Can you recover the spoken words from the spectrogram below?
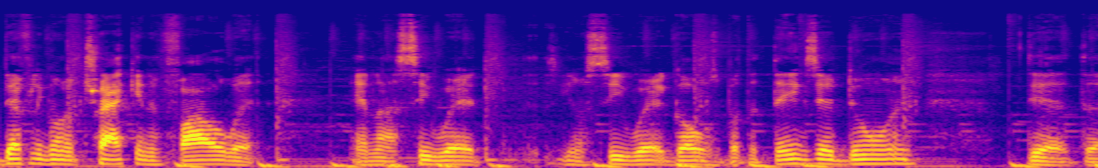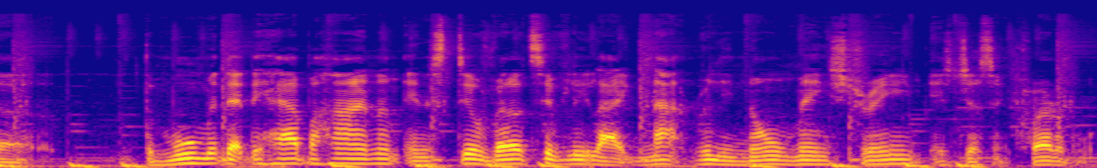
definitely going to track it and follow it, and I uh, see where it, you know see where it goes. But the things they're doing, the the the movement that they have behind them, and it's still relatively like not really known mainstream. It's just incredible.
